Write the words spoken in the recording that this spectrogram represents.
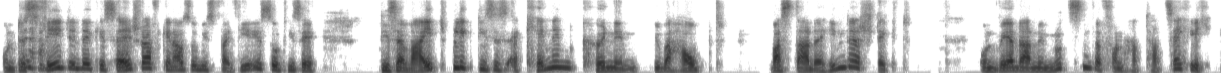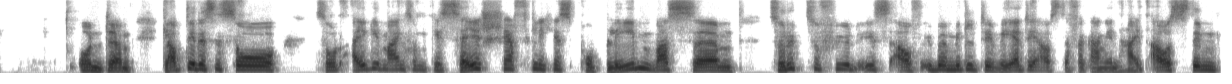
Und das ja. fehlt in der Gesellschaft, genauso wie es bei dir ist, so diese, dieser Weitblick, dieses Erkennen können überhaupt, was da dahinter steckt und wer da einen Nutzen davon hat tatsächlich. Und ähm, glaubt ihr, das ist so, so allgemein so ein gesellschaftliches Problem, was ähm, zurückzuführen ist auf übermittelte Werte aus der Vergangenheit, aus dem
